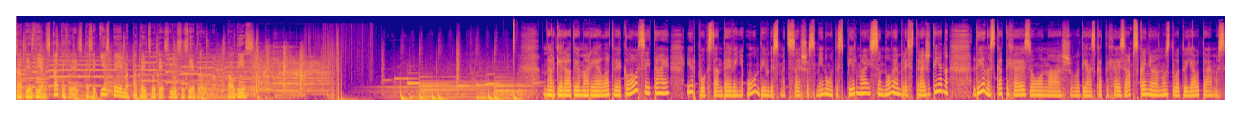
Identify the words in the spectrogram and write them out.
Klausāties dienas katehēzi, kas ir iespējama pateicoties jūsu ziedojumam. Paldies! Dargie rādījumā arī Latvijas klausītāji, ir pulksten 9 un 26 minūtes 1. novembris trešdiena, dienas katehēze un šo dienas katehēze apskaņu un uzdodu jautājumus.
